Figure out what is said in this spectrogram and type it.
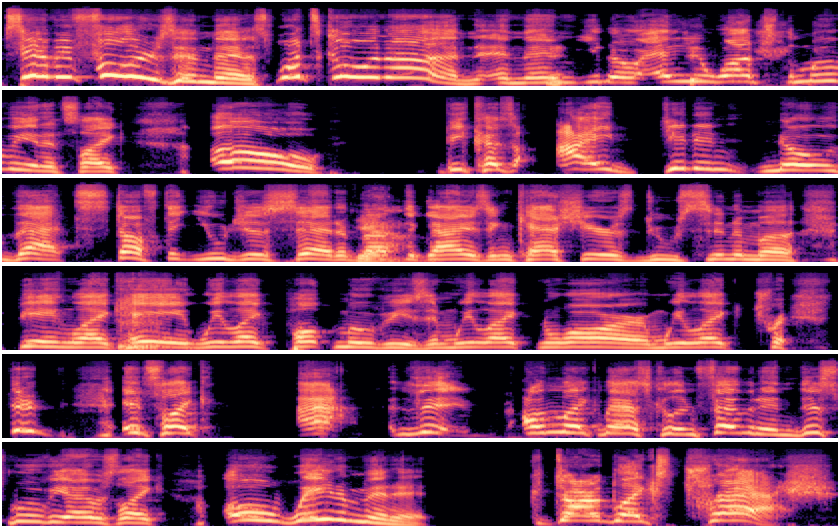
Sammy Fuller's in this. What's going on? And then you know, and you watch the movie and it's like, oh, because I didn't know that stuff that you just said about Yeah. the guys in cashiers do cinema being like, mm-hmm. hey, we like pulp movies and we like noir and we like tra-. They're- it's like I, the, unlike masculine feminine, this movie I was like, oh, wait a minute. Godard likes trash.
